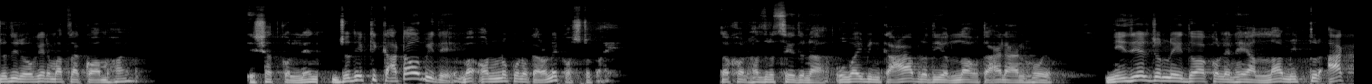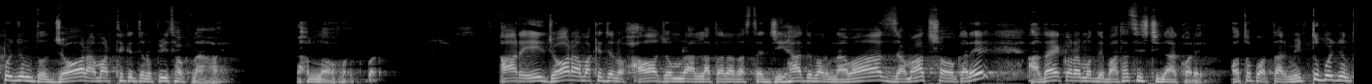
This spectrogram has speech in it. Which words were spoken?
যদি রোগের মাত্রা কম হয়? ইরশাদ করলেন, যদি একটি কাটাও বিদে বা অন্য কোনো কারণে কষ্ট পায়। তখন হজরত সৈদুনা উবাই বিন কাব রদি আল্লাহ তালা আনহু নিজের জন্য এই দোয়া করলেন, হে আল্লাহ, মৃত্যুর আগ পর্যন্ত জ্বর আমার থেকে যেন পৃথক না হয়। আল্লাহ একবার আর এই জ্বর আমাকে যেন হজ ওমরা আল্লাহ তালা রাস্তায় জিহাদ এবং নামাজ জামাত সহকারে আদায় করার মধ্যে বাধা সৃষ্টি না করে, অতপর তার মৃত্যু পর্যন্ত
